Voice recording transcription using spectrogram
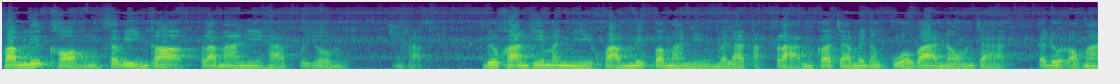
ความลึกของสวิงก็ประมาณนี้ครับ ผู้ชมนะครับด้วยความที่มันมีความลึกประมาณหนึงเวลาตักปลามันก็จะไม่ต้องกลัวว่าน้องจะกระโดดออกมา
